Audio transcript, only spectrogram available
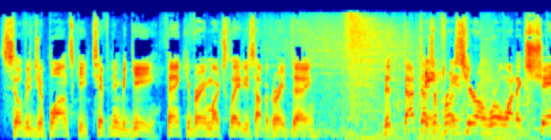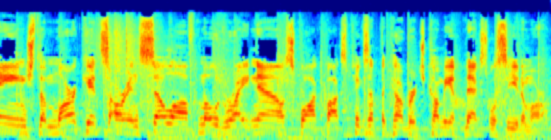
Sylvia Jablonski, Tiffany McGhee, thank you very much, ladies. Have a great day. That, that does Thank it for you. us here on Worldwide Exchange. The markets are in sell off mode right now. Squawk Box picks up the coverage. Coming up next, we'll see you tomorrow.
